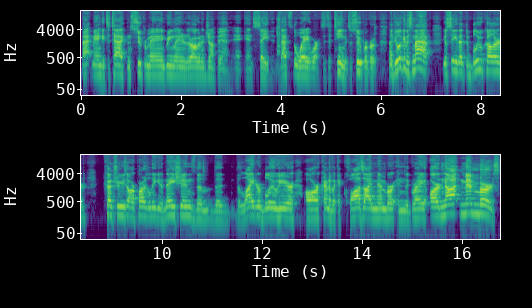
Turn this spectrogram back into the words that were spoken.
Batman gets attacked and Superman, Green Lantern, they're all going to jump in and, and, save him. That's the way it works. It's a team, it's a super group. Now, if you look at this map, you'll see that the blue colored countries are part of the League of Nations. The, the, the lighter blue here are kind of like a quasi member, and the gray are not members.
